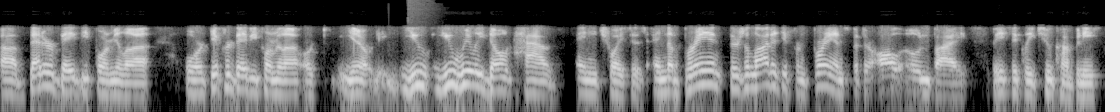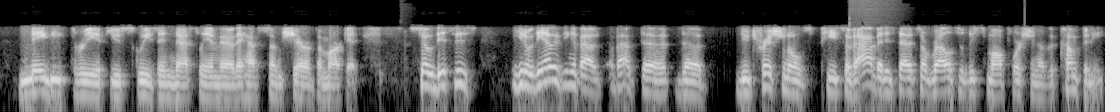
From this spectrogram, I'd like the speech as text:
a better baby formula or different baby formula, or you know, you you really don't have any choices. And the brand, there's a lot of different brands, but they're all owned by basically two companies, maybe three if you squeeze in Nestle in there. They have some share of the market. So this is, you know, the other thing about about the the nutritionals piece of Abbott is that it's a relatively small portion of the company,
